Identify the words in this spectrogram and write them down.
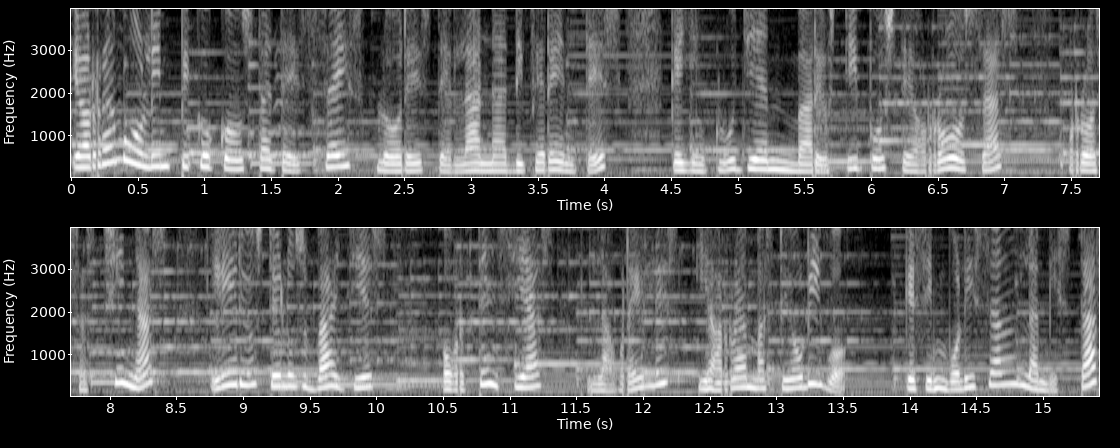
El ramo olímpico consta de seis flores de lana diferentes que incluyen varios tipos de rosas, rosas chinas, lirios de los valles, hortensias, laureles y ramas de olivo, que simbolizan la amistad,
